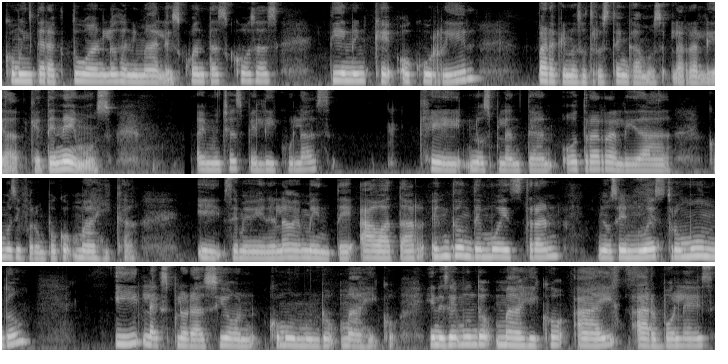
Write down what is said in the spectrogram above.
cómo interactúan los animales, cuántas cosas tienen que ocurrir para que nosotros tengamos la realidad que tenemos. Hay muchas películas que nos plantean otra realidad como si fuera un poco mágica y se me viene a la mente Avatar en donde muestran no sé, nuestro mundo y la exploración como un mundo mágico. Y en ese mundo mágico hay árboles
